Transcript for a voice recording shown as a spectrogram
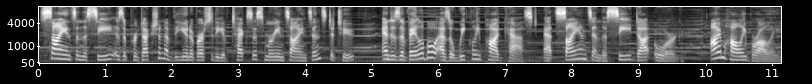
Science and the Sea is a production of the University of Texas Marine Science Institute and is available as a weekly podcast at scienceandthesea.org. I'm Holly Brawley.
